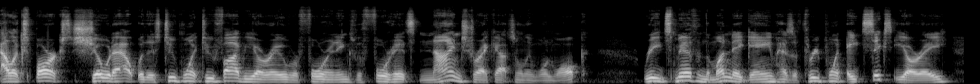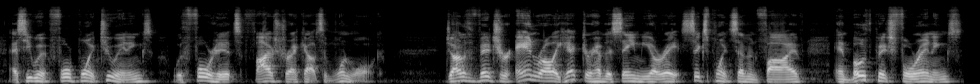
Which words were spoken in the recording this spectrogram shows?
Alex Sparks showed out with his 2.25 ERA over four innings with four hits, nine strikeouts, only one walk. Reed Smith in the Monday game has a 3.86 ERA as he went 4.2 innings with four hits, five strikeouts, and one walk. Jonathan Fincher and Raleigh Hector have the same ERA at 6.75 and both pitched four innings,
